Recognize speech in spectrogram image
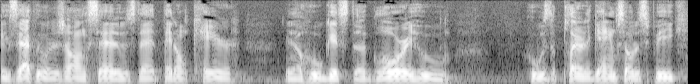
exactly what Zhang said is that they don't care, you know, who gets the glory, who who's the player of the game, so to speak.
